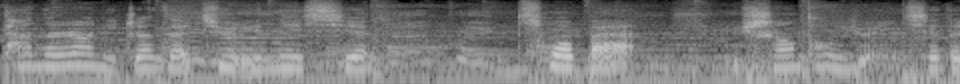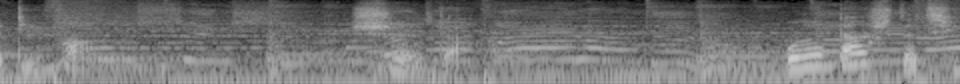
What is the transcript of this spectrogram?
它能让你站在距离那些挫败与伤痛远一些的地方。是的，无论当时的情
